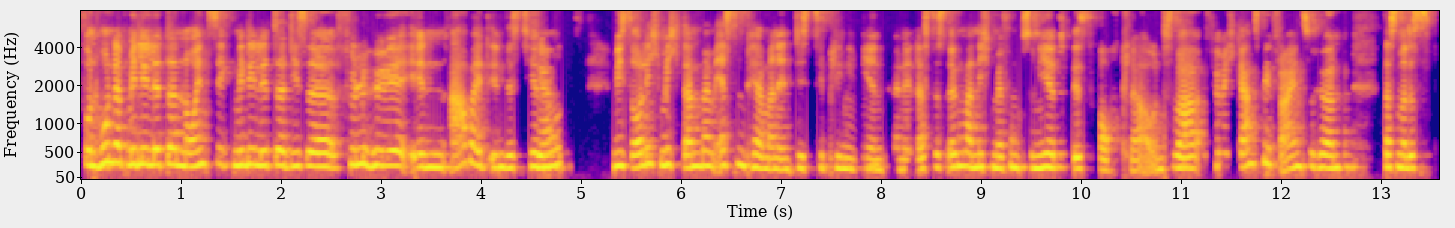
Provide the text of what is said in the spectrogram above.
von 100 Milliliter 90 Milliliter dieser Füllhöhe in Arbeit investieren ja. muss, wie soll ich mich dann beim Essen permanent disziplinieren können? Dass das irgendwann nicht mehr funktioniert, ist auch klar. Und es war für mich ganz befreiend zu hören, dass man das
